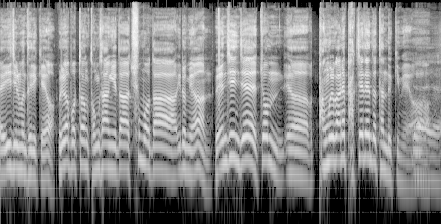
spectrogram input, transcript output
예, 이 질문 드릴게요. 우리가 보통 동상이다, 추모다 이러면 왠지 이제 좀 어, 박물관에 박제된 듯한 느낌이에요. 예, 예.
